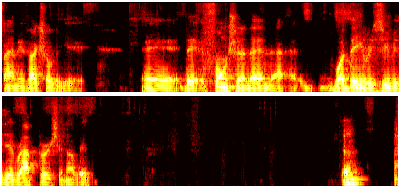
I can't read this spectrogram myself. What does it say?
FN is actually a- a- the function and uh, what they receive is a wrap version of it. Done. Uh,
